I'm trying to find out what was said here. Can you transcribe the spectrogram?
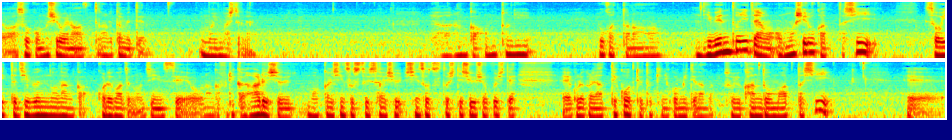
はすごく面白いなって改めて思いましたね。いやなんか本当に良かったな。イベント自体も面白かったしそういった自分のなんかこれまでの人生をなんか振り返るある種もう一回新卒として最終新卒として就職して、えー、これからやっていこうっていう時にこう見てなんかそういう感動もあったし、え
